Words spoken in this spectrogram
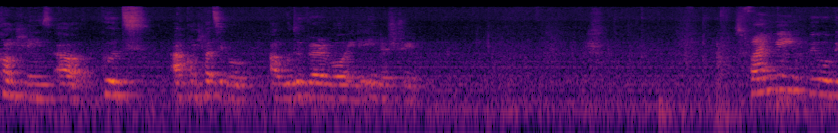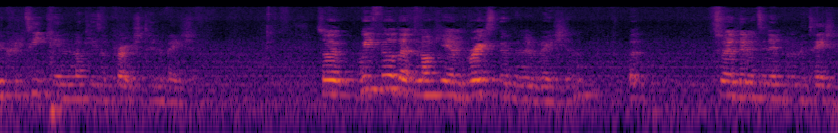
companies are good, are compatible and will do very well in the industry. So finally, we will be critiquing Nokia's approach to innovation. So we feel that Nokia embraced open innovation, but to a limited implementation.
